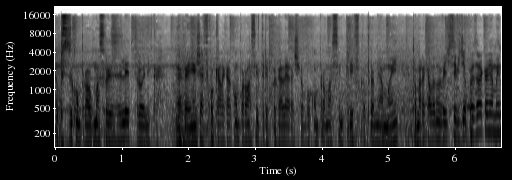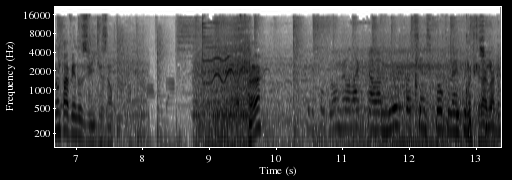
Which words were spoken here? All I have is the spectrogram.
Eu preciso comprar algumas coisas eletrônicas. Minha velhinha já ficou que ela quer comprar uma centrífuga. Galera, acho que eu vou comprar uma centrífuga pra minha mãe. Tomara que ela não veja esse vídeo, apesar que a minha mãe não tá vendo os vídeos, não. Hã? Meu lá que tava 1.400 e pouco lá em Curitiba. Quanto que tá agora?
